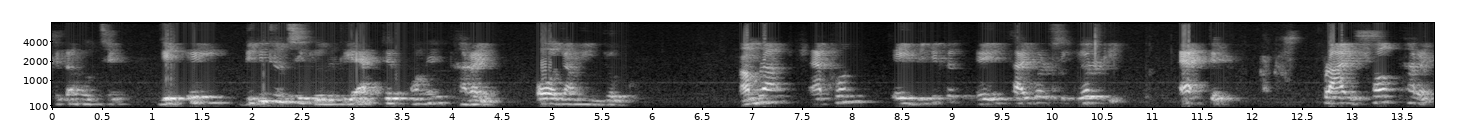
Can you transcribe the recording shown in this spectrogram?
সেটা হচ্ছে যে এই ডিজিটাল সিকিউরিটি অ্যাক্টের অনেক ধারাই অজামিনযোগ্য। আমরা এখন এই ডিজিটাল এই সাইবার সিকিউরিটি অ্যাক্টে প্রায় সব ধারায়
